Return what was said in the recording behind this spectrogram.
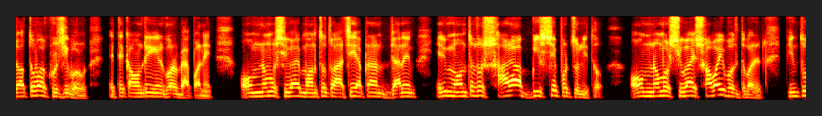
যতবার খুশি বলুন, এতে কাউন্টিং এর কোনো ব্যাপার নেই। ওম নমঃ শিবায়, মন্ত্র তো আছেই, আপনারা জানেন, এই মন্ত্র তো সারা বিশ্বে প্রচলিত। ওম নমঃ শিবায় সবাই বলতে পারেন, কিন্তু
